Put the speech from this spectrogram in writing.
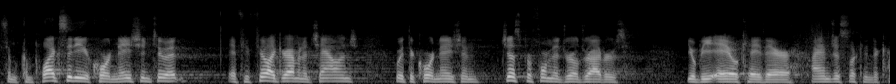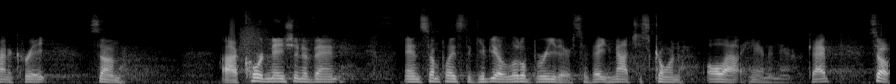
some complexity or coordination to it. If you feel like you're having a challenge with the coordination, just perform the drill drivers. You'll be a-okay there. I am just looking to kind of create some uh, coordination event and some place to give you a little breather so that you're not just going all out ham in there, okay? So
